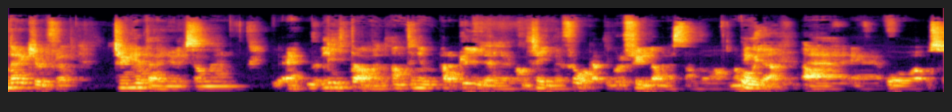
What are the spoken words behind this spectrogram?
Det här är kul för att trygghet är ju liksom eh, lite av en antingen paraply eller containerfråga. Det går att fylla med nästan vad man vill. Oh ja. ja. Eh, eh, och, och, så,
